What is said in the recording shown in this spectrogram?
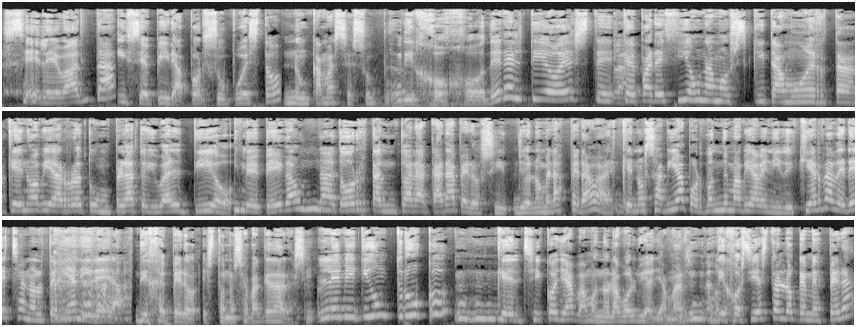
se levanta y se pira. Por supuesto, nunca más se supo. Dijo, joder, el tío este, Claro. que parecía una mosquita muerta, que no había roto un plato, y va el tío y me pega una torta en toda la cara, pero sí, yo no me la esperaba. Es que no sabía por dónde me había venido. Izquierda, derecha, no tenía ni idea. Dije, pero esto no se va a quedar así. Le metí un truco que el chico ya, vamos, no la volvió a llamar. Dijo, si esto es lo que me espera,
